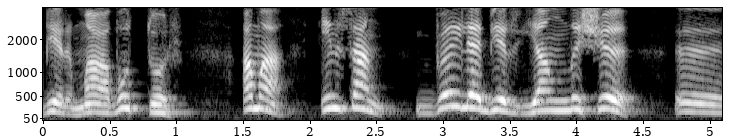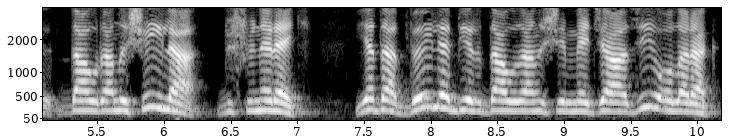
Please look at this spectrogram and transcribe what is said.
bir mabuttur. Ama insan böyle bir yanlışı e, davranışıyla düşünerek ya da böyle bir davranışı mecazi olarak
